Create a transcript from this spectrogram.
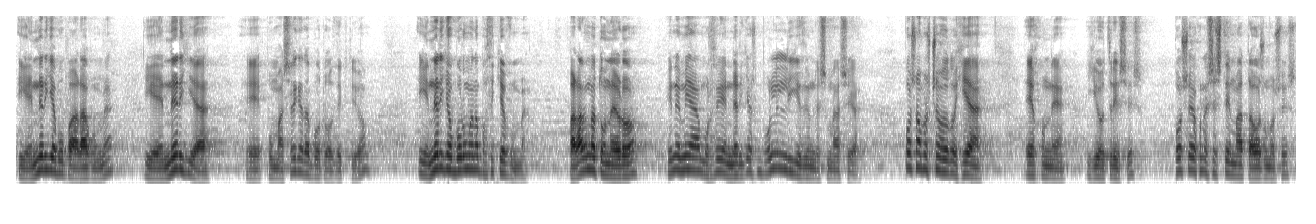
η ενέργεια που παράγουμε, η ενέργεια ε, που μας έρχεται από το δίκτυο η ενέργεια μπορούμε να αποθηκεύουμε. Παράδειγμα, το νερό είναι μια μορφή ενέργειας που πολύ λίγοι δίνουν σημασία. Πόσα όμως ξενοδοχεία έχουν γεωτρήσεις, πόσα έχουν συστήματα όσμωσης,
